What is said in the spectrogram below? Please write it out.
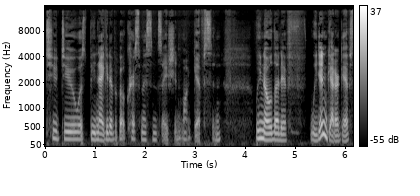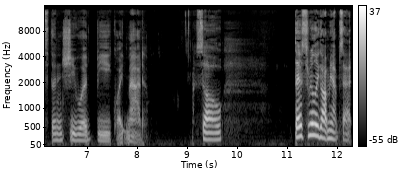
to do was be negative about Christmas and say she didn't want gifts. And we know that if we didn't get our gifts, then she would be quite mad. So this really got me upset.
